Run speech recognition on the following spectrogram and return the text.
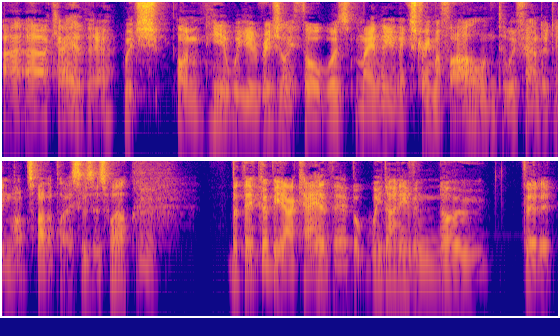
uh, archaea there, which on here we originally thought was mainly an extremophile until we found it in lots of other places as well. Mm. But there could be archaea there, but we don't even know that it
